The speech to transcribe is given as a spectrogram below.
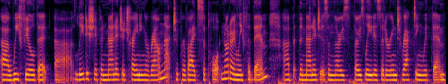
Uh, we feel that uh, leadership and manager training around that to provide support not only for them uh, but the managers and those those leaders that are interacting with them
